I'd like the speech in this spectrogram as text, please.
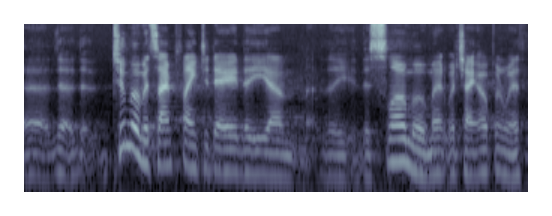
uh, the, the, two movements I'm playing today, the, um, the, the slow movement, which I open with,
